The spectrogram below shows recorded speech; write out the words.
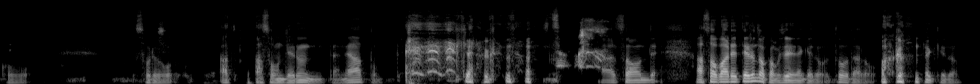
こうそれをあ遊んでるんだなと思って キャラクター遊んで遊ばれてるのかもしれないけどどうだろう？わかんないけど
